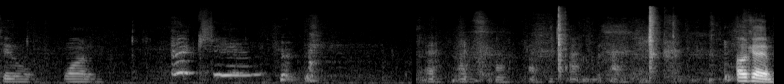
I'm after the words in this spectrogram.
Two, one. Action! okay.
